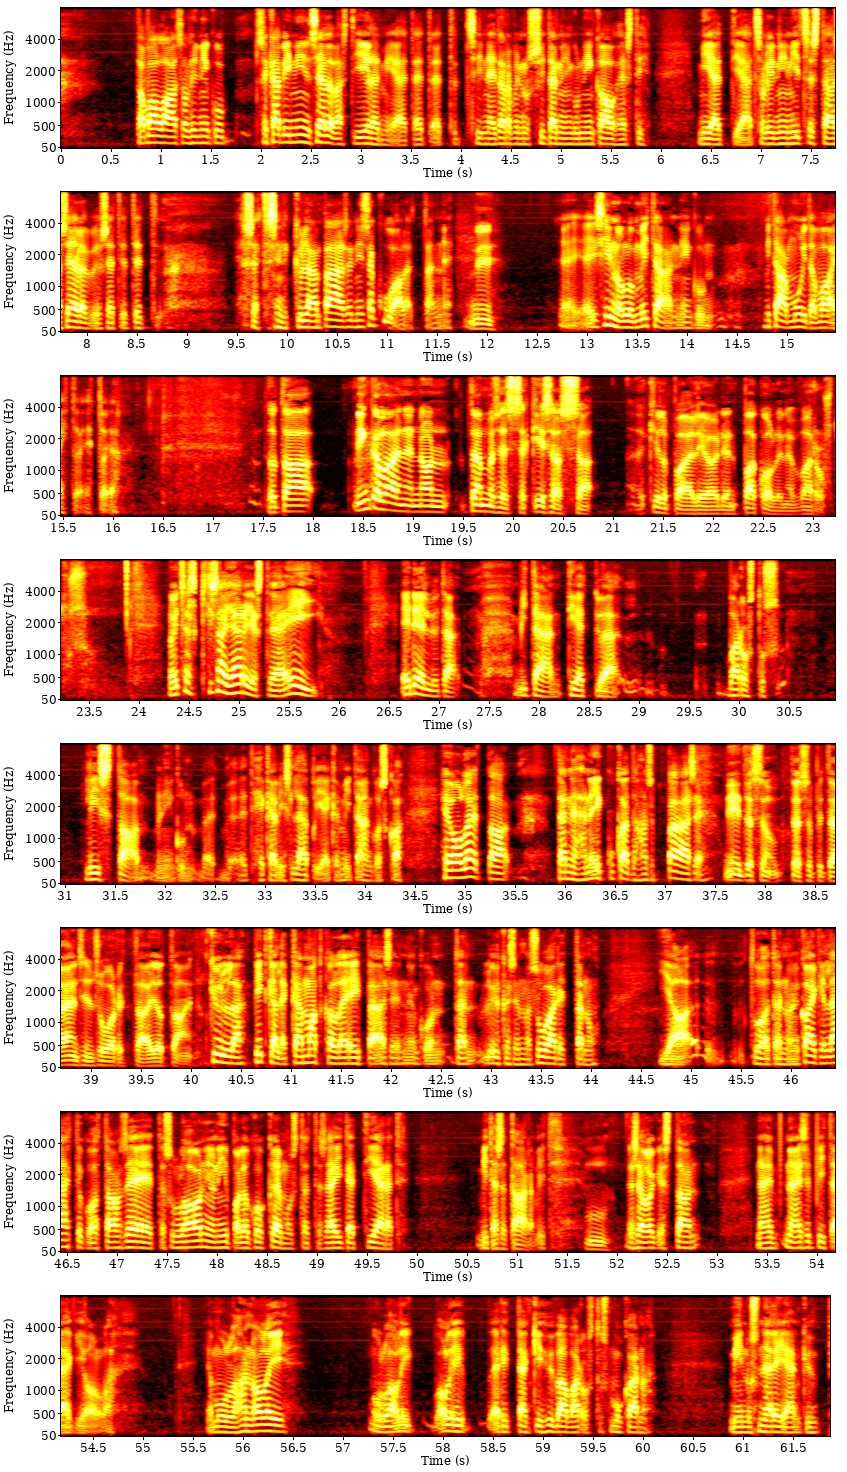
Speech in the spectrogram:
tavallaan se oli niin kuin, se kävi niin selvästi ilmi, että, että, että, että siinä ei tarvinnut sitä niin, kuin niin kauheasti miettiä, että se oli niin itsestäänselvyys, että, että, että jos et sinne kylään pääse, niin sä kuolet tänne. Niin. Ei, ei siinä ollut mitään, niin kuin, mitään muita vaihtoehtoja. Tota, minkälainen on tämmöisessä kisassa kilpailijoiden pakollinen varustus? No itse asiassa kisajärjestäjä ei edellytä mitään tiettyä varustuslistaa, niin kuin, että he kävisivät läpi eikä mitään, koska he olettaa, tännehän ei kuka tahansa pääse. Niin, tässä, tässä pitää ensin suorittaa jotain. Kyllä, pitkällekään matkalle ei pääse ennen kuin on tämän lyhkäisemmän suorittanut. Ja tuota, no, niin kaiken lähtökohta on se, että sulla on jo niin paljon kokemusta, että sä itse tiedät, mitä sä tarvit. Mm. Ja se oikeastaan, näin, näin se pitääkin olla. Ja mullahan oli, mulla oli, oli erittäinkin hyvä varustus mukana. Miinus 40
